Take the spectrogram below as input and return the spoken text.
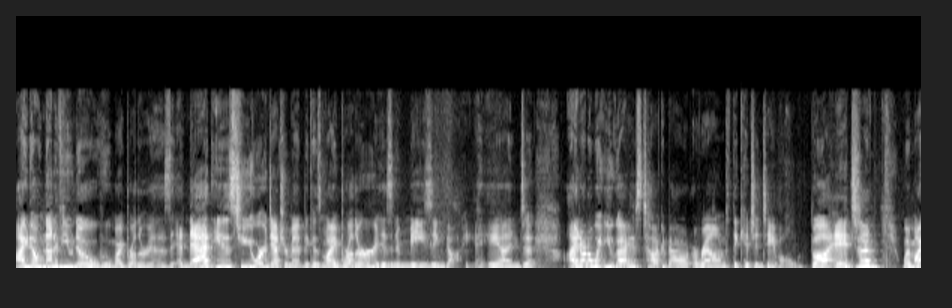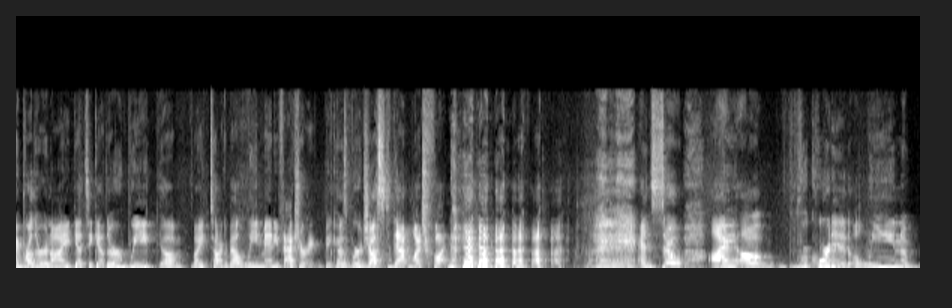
I know none of you know who my brother is, and that is to your detriment because my brother is an amazing guy. And I don't know what you guys talk about around the kitchen table, but when my brother and I get together, we um, might talk about lean manufacturing because we're just that much fun. and so I uh, recorded a lean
